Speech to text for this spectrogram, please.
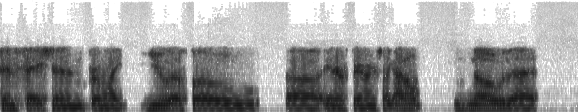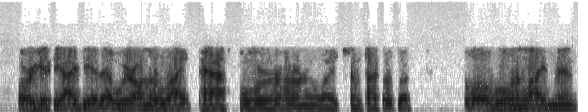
sensation from like UFO uh, interference. Like I don't know that, or get the idea that we're on the right path for I don't know, like some type of a global enlightenment,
